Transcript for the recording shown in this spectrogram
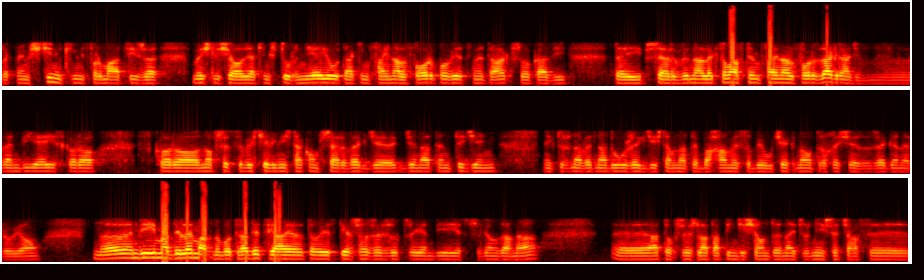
jak powiem, ścinki informacji, że myśli się o jakimś turnieju, takim Final Four powiedzmy, tak, przy okazji tej przerwy, no ale kto ma w tym Final Four zagrać w NBA, skoro skoro no, wszyscy by chcieli mieć taką przerwę, gdzie, gdzie na ten tydzień, niektórzy nawet na dłużej gdzieś tam na te Bahamy sobie uciekną, trochę się zregenerują. No NBA ma dylemat, no bo tradycja to jest pierwsza rzecz, do której NBA jest przywiązana, e, a to przecież lata 50. najtrudniejsze czasy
